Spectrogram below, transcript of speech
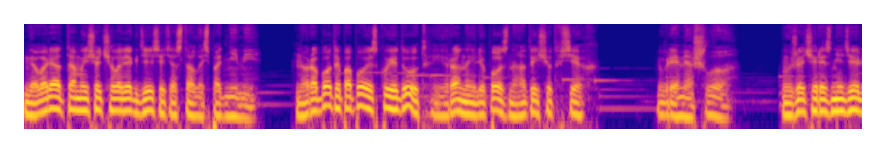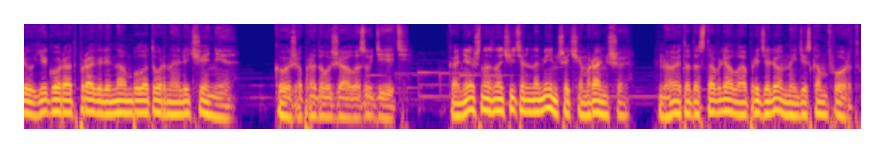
Говорят, там еще человек 10 осталось под ними. Но работы по поиску идут, и рано или поздно отыщут всех. Время шло. Уже через неделю Егора отправили на амбулаторное лечение. Кожа продолжала зудеть. Конечно, значительно меньше, чем раньше, но это доставляло определенный дискомфорт.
